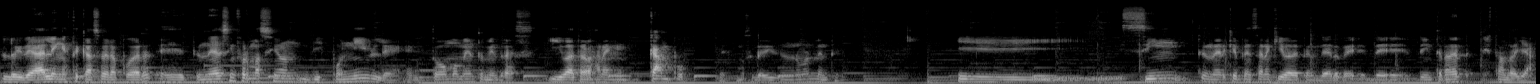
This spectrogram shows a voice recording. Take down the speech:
lo ideal en este caso era poder eh, tener esa información disponible en todo momento mientras iba a trabajar en campo, como se le dice normalmente. Y sin tener que pensar en que iba a depender de, de internet estando allá.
